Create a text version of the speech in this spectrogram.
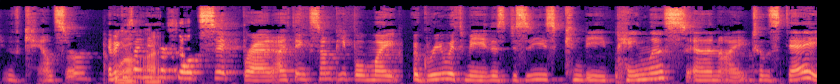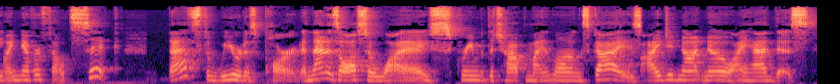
you have cancer? And because well, I never I... felt sick, Brad, I think some people might agree with me. This disease can be painless. And I, to this day, I never felt sick. That's the weirdest part. And that is also why I scream at the top of my lungs, guys, I did not know I had this.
